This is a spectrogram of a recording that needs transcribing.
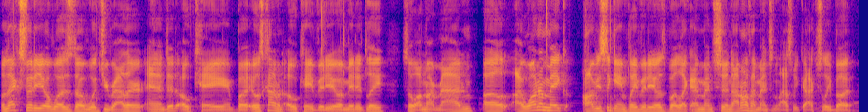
the next video was the Would You Rather, and it did okay, but it was kind of an okay video, admittedly, so I'm not mad. Uh, I want to make, obviously, gameplay videos, but like I mentioned, I don't know if I mentioned last week, actually, but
